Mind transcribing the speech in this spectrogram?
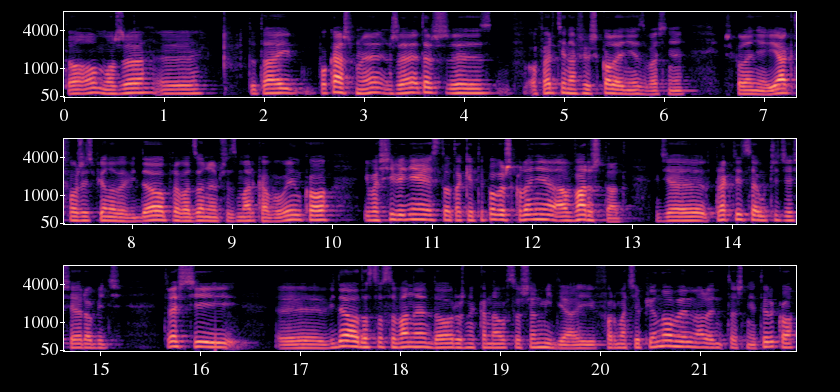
to może y, tutaj pokażmy, że też y, w ofercie naszych szkoleń jest właśnie szkolenie jak tworzyć pionowe wideo prowadzone przez Marka Wołynko i właściwie nie jest to takie typowe szkolenie, a warsztat, gdzie w praktyce uczycie się robić treści y, wideo dostosowane do różnych kanałów social media i w formacie pionowym, ale też nie tylko,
